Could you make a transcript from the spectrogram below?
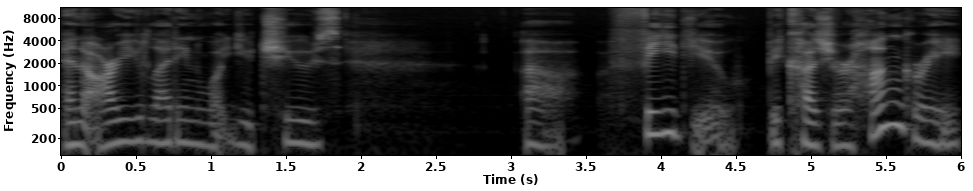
And are you letting what you choose uh, feed you because you're hungry,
